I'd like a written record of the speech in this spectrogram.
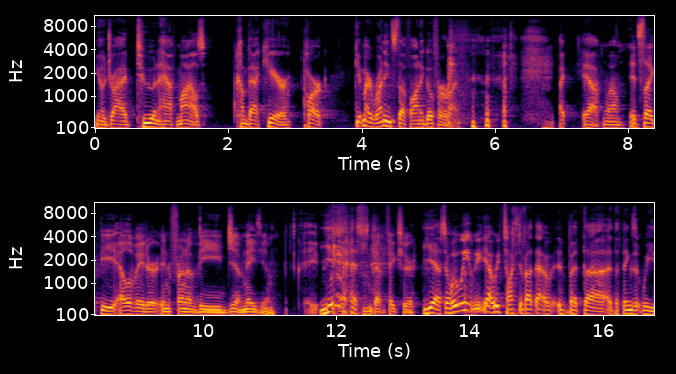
you know, drive two and a half miles, come back here, park, get my running stuff on and go for a run. I, yeah, well, it's like the elevator in front of the gymnasium. Yes, that picture. Yeah, so we, we yeah we've talked about that, but uh, the things that we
